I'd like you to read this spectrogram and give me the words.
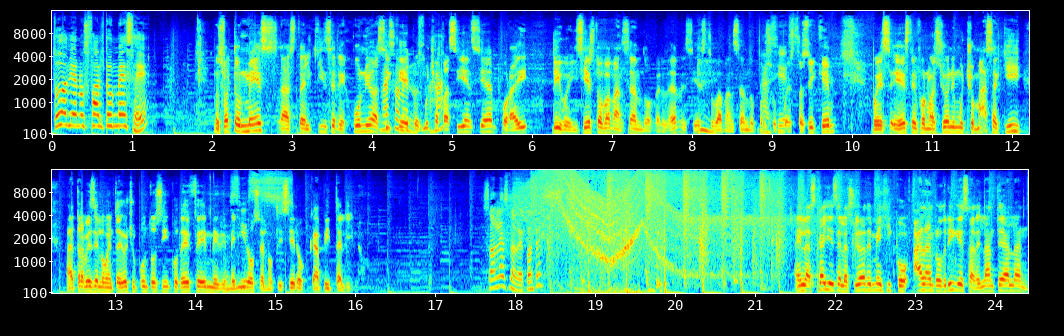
Todavía nos falta un mes, ¿eh? Nos falta un mes hasta el 15 de junio, así que pues mucha paciencia por ahí. Digo, y si esto va avanzando, ¿verdad? Y si esto va avanzando, por supuesto. Así que, pues, esta información y mucho más aquí a través del 98.5 de FM. Bienvenidos al Noticiero Capitalino. Son las nueve contra. En las calles de la Ciudad de México, Alan Rodríguez. Adelante, Alan.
